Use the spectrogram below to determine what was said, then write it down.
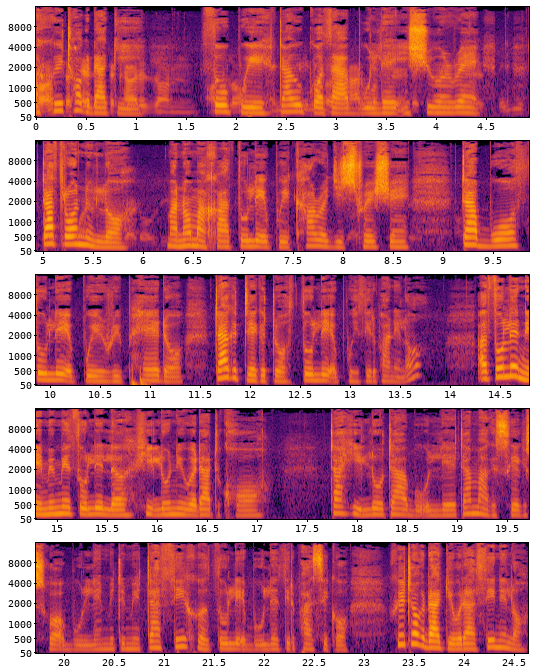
a khwi thok da ki so pwe ta ko za bule insurance ta tro nu lo မနောမခါတိုလေပွေ car registration တဘောတိုလေပွေ repair တော့တာကတဲ့ကတော့တိုလေပွေစီတဖာနေလောအတိုလေနေမမေတိုလေလဟီလိုနီဝဒတခေါ်တာဟီလိုတာဘူးလေတာမကစကေစကောဘူးလေမီတမီတာသိခတိုလေဘူးလေတိဖာစီကိုခွေထောက်ဒါကေဝဒစီနေလော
